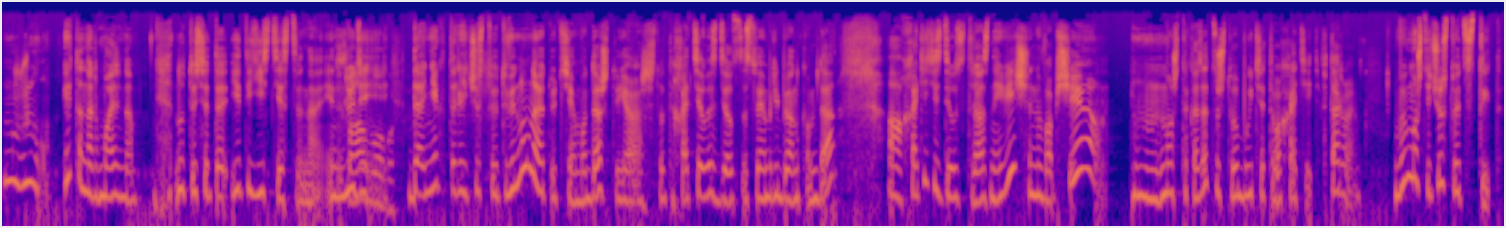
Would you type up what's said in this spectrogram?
ну, это нормально. Ну, то есть это, это естественно. Слава люди, богу. да, некоторые чувствуют вину на эту тему, да, что я что-то хотела сделать со своим ребенком, да. А, хотите сделать разные вещи, но вообще может оказаться, что вы будете этого хотеть. Второе. Вы можете чувствовать стыд.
